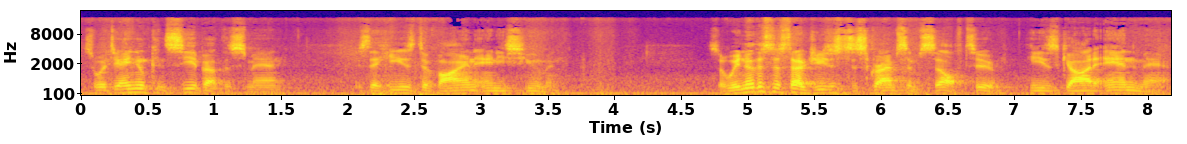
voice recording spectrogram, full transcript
So, what Daniel can see about this man is that he is divine and he's human. So, we know this is how Jesus describes himself, too. He's God and man.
